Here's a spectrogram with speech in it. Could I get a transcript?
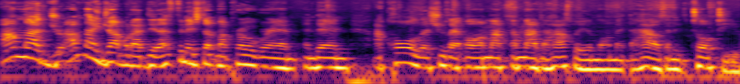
I'm not. I'm not dropping what I did. I finished up my program, and then I called her. She was like, "Oh, I'm not. I'm not at the hospital anymore. I'm at the house. I need to talk to you."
